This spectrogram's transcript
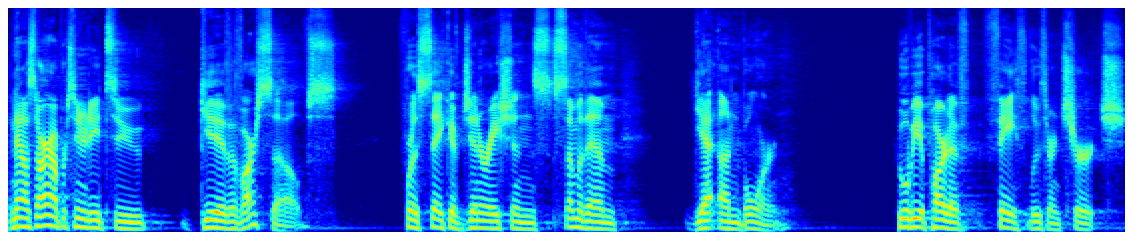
And now it's our opportunity to give of ourselves for the sake of generations, some of them yet unborn, who will be a part of Faith Lutheran Church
